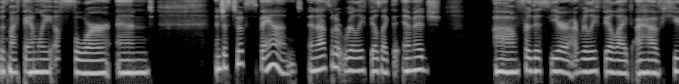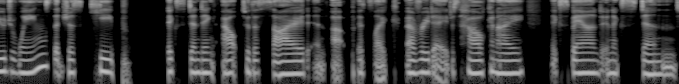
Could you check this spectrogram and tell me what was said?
with my family of four and and just to expand. And that's what it really feels like. The image um, for this year, I really feel like I have huge wings that just keep extending out to the side and up. It's like every day, just how can I expand and extend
